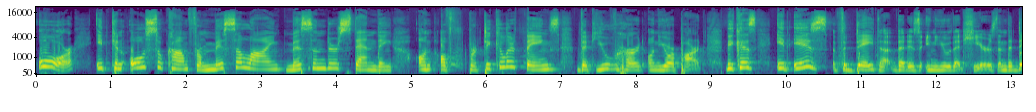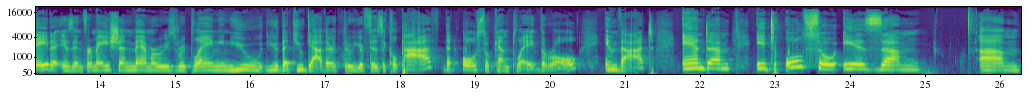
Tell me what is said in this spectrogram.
or it can also come from misaligned misunderstanding on of particular things that you've heard on your part. Because it is the data that is in you that hears and the data is information memories replaying in you you that you gather through your physical path that also can play the role in that. And um, it also is um, um,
